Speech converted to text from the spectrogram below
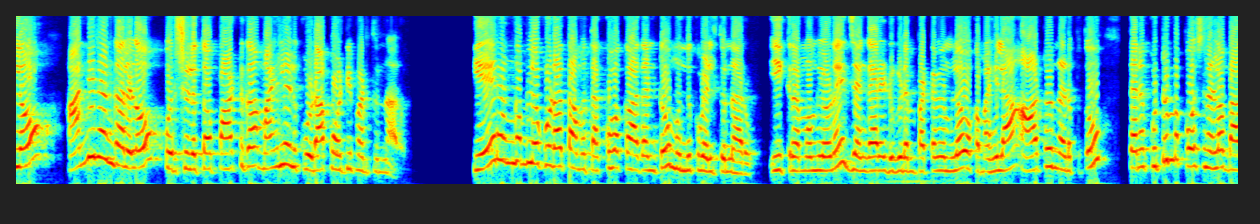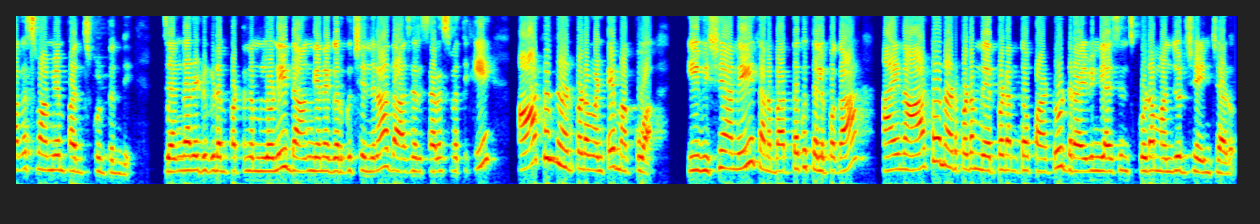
దేశంలో అన్ని రంగాలలో పురుషులతో పాటుగా మహిళలు కూడా పోటీ పడుతున్నారు. ఏ రంగంలో కూడా తాము తక్కువ కాదంటూ ముందుకు వెళ్తున్నారు. ఈ క్రమంలోనే జంగారెడ్డిగూడెం పట్టణంలో ఒక మహిళ ఆటో నడుపుతూ తన కుటుంబ పోషణలో భాగస్వామ్యం పంచుకుంటుంది. జంగారెడ్డిగూడెం పట్టణంలోని డాంగేనగర్కు చెందిన దాసరి సరస్వతికి ఆటో నడపడం అంటే మక్కువ. ఈ విషయాన్ని తన భర్తకు తెలుపగా ఆయన ఆటో నడపడం నేర్పడంతో పాటు డ్రైవింగ్ లైసెన్స్ కూడా మంజూరు చేయించాడు.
